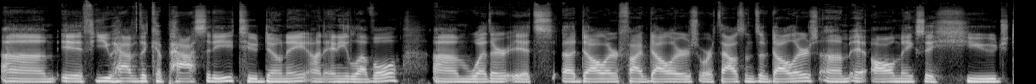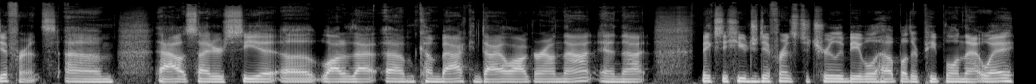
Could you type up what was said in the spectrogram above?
Um, if you have the capacity to donate on any level, um, whether it's a dollar, five dollars, or thousands of dollars, um, it all makes a huge difference. Um, the outsiders see it, a lot of that um, come back and dialogue around that, and that makes a huge difference to truly be able to help other people in that way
